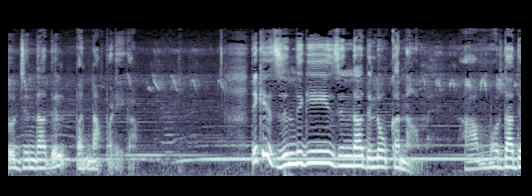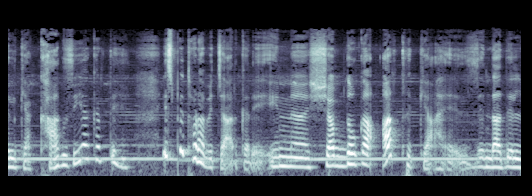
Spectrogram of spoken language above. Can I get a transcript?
तो ज़िंदा दिल बनना पड़ेगा। देखिए, ज़िंदगी ज़िंदा दिलों का नाम है। आप मुर्दा दिल क्या खाक जिया करते हैं? इस पे थोड़ा विचार करें। इन शब्दों का अर्थ क्या है? ज़िंदा दिल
